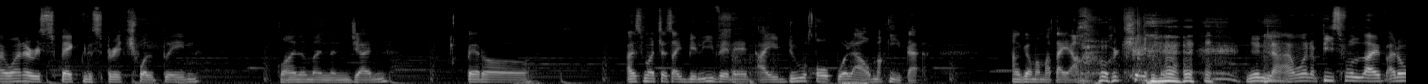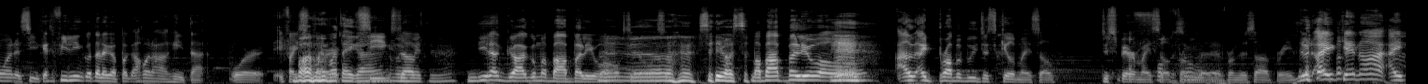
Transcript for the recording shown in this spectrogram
I want to respect the spiritual plane kung ano man nandyan. Pero as much as I believe in it, I do hope wala akong makita hanggang mamatay ako. Okay. yun lang. I want a peaceful life. I don't want to see. Kasi feeling ko talaga pag ako nakakita or if I may start ka. seeing stuff, hindi lang gago mababaliw ako. seryoso. Seryoso. Mababaliw ako. I'll, I'd probably just kill myself to spare myself from the from the suffering. Dude, I cannot. I,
